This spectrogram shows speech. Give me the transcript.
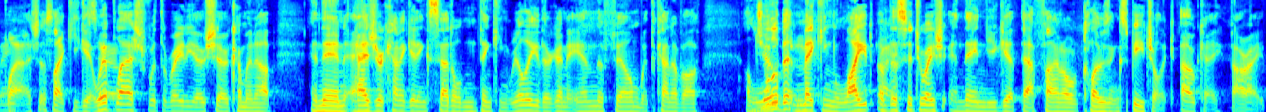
whiplash. It's like you get whiplash with the radio show coming up, and then as you're kind of getting settled and thinking, really, they're going to end the film with kind of a a little bit making light of the situation, and then you get that final closing speech. You're like, okay, all right,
